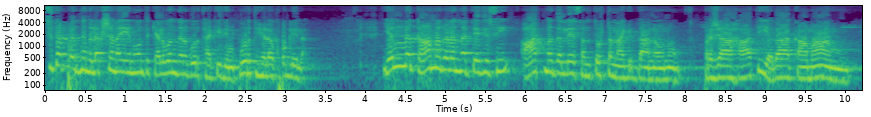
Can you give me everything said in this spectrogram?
ಸಿತಪ್ರಜ್ಞನ ಲಕ್ಷಣ ಏನು ಅಂತ ಕೆಲವೊಂದನ್ನು ಗುರುತು ಹಾಕಿದ್ದೀನಿ, ಪೂರ್ತಿ ಹೇಳಕ್ ಹೋಗ್ಲಿಲ್ಲ. ಎಲ್ಲ ಕಾಮಗಳನ್ನ ತ್ಯಜಿಸಿ ಆತ್ಮದಲ್ಲೇ ಸಂತುಷ್ಟನಾಗಿದ್ದಾನವನು. ಪ್ರಜಾಹಾತಿ ಯದಾ ಕಾಮಾನ್.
